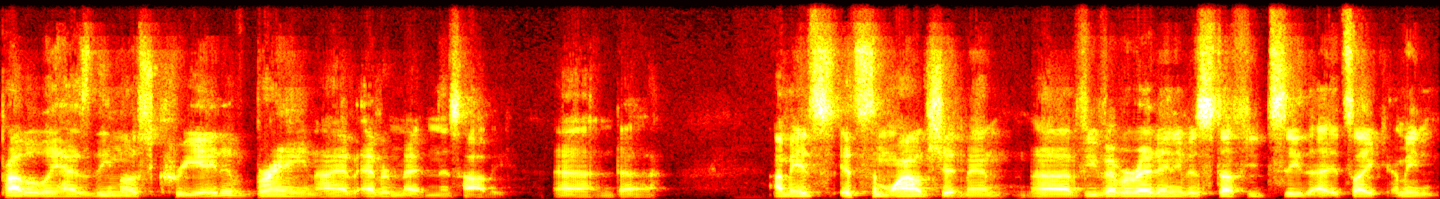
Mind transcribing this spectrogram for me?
probably has the most creative brain i have ever met in this hobby and uh, I mean, it's it's some wild shit, man. Uh, if you've ever read any of his stuff, you'd see that it's like, I mean,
